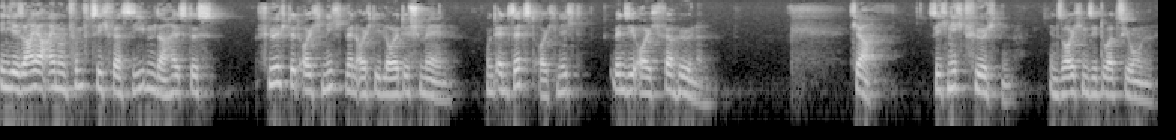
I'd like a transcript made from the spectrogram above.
In Jesaja 51, Vers 7, da heißt es, Fürchtet euch nicht, wenn euch die Leute schmähen, und entsetzt euch nicht, wenn sie euch verhöhnen. Tja, sich nicht fürchten in solchen Situationen.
